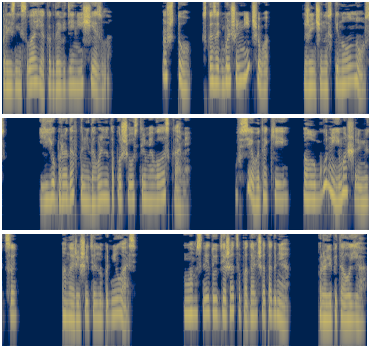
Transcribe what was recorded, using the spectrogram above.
произнесла я, когда видение исчезло. «Что, сказать больше нечего?» Женщина вскинула нос. Ее бородавка недовольно топорщилась тремя волосками. Все вы такие, лугуни и мошенницы. Она решительно поднялась. Вам следует держаться подальше от огня, пролепетала я.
